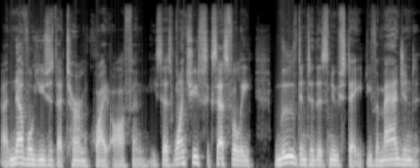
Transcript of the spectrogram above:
uh, Neville uses that term quite often. He says once you've successfully moved into this new state, you've imagined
